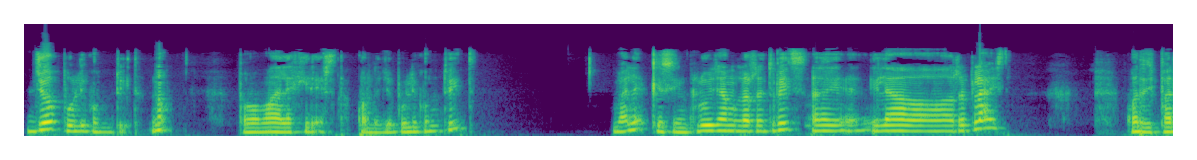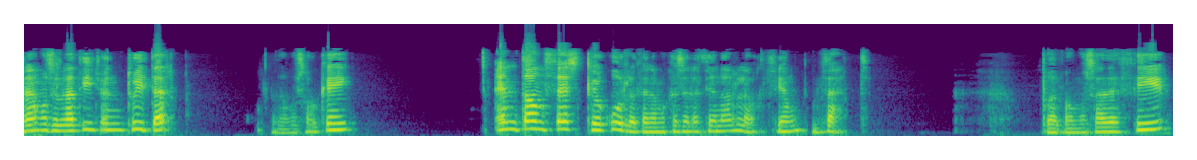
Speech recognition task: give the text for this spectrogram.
yo publico un tweet, ¿no? Pues vamos a elegir esta. Cuando yo publico un tweet, ¿vale? Que se incluyan los retweets eh, y los replies. Cuando disparamos el gatillo en Twitter, le damos a OK. Entonces, ¿qué ocurre? Tenemos que seleccionar la opción That. Pues vamos a decir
